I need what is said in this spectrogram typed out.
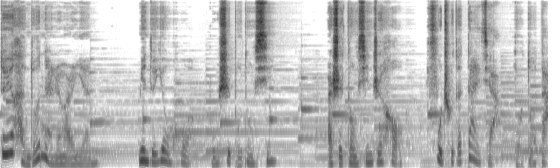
对于很多男人而言，面对诱惑不是不动心，而是动心之后付出的代价有多大。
